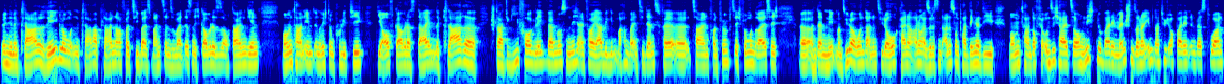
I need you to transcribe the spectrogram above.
wenn hier eine klare Regelung und ein klarer Plan nachvollziehbar ist, wann es denn soweit ist. Und ich glaube, das ist auch dahingehend momentan eben in Richtung Politik die Aufgabe, dass da eben eine klare Strategie vorgelegt werden muss und nicht einfach, ja, wir machen bei Inzidenzzahlen von 50, 35 äh, und dann nimmt man es wieder runter, nimmt es wieder hoch, keine Ahnung. Also das sind alles so ein paar Dinge, die momentan doch für Unsicherheit sorgen, nicht nur bei den Menschen, sondern eben natürlich auch bei den Investoren.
